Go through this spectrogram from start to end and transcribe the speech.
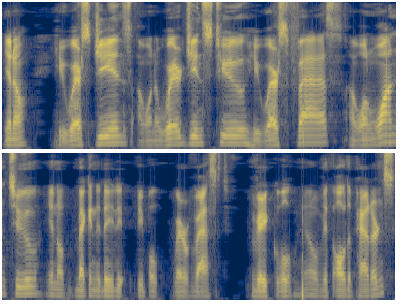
You know, he wears jeans. I want to wear jeans too. He wears vests. I want one too. You know, back in the day, people wear vests. Very cool, you know, with all the patterns.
